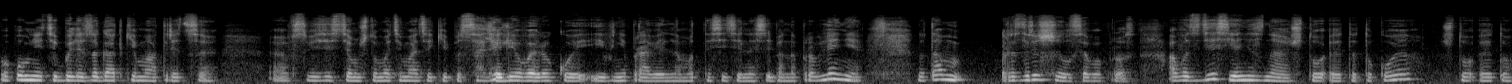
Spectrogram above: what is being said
вы помните, были загадки матрицы э, в связи с тем, что математики писали левой рукой и в неправильном относительно себя направлении, но там разрешился вопрос. А вот здесь я не знаю, что это такое, что это.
